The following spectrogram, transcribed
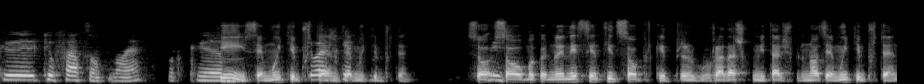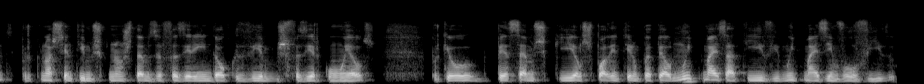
que, que o façam, não é? Porque, Sim, isso é muito importante, é, é muito importante. Só, só uma coisa, é nesse sentido, só porque os radares comunitários para nós é muito importante, porque nós sentimos que não estamos a fazer ainda o que devíamos fazer com eles, porque eu, pensamos que eles podem ter um papel muito mais ativo e muito mais envolvido,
